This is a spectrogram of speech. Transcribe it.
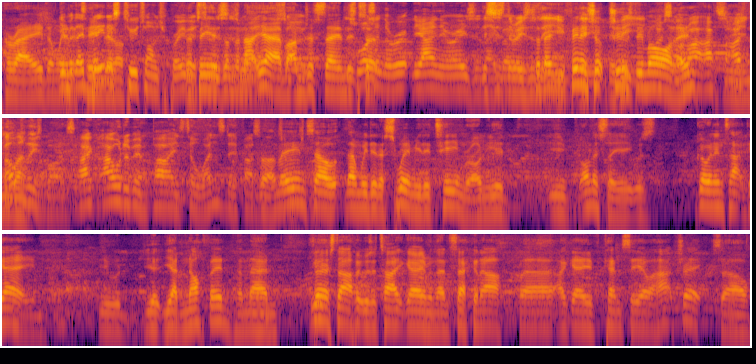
parade, and we Yeah, but they team beat us two times previous. The to beers on the as night, well, yeah, but I'm just saying This wasn't the, re- the only reason. This is the reason So then you finish they- up they Tuesday you. Like I said, morning. I, I, That's I felt for these boys. I, I would have been partying till Wednesday if I'd So what I mean, so then we did a swim, you did team run, you, you honestly, it was going into that game, you would, you, you had nothing, and then first half it was a tight game, and then second half uh, I gave Ken Sio a hat trick, so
